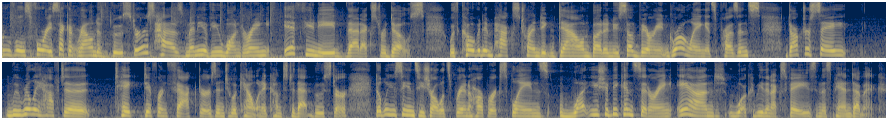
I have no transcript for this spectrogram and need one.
approvals for a second round of boosters has many of you wondering if you need that extra dose. With COVID impacts trending down, but a new subvariant growing its presence, doctors say we really have to take different factors into account when it comes to that booster. WCNC Charlotte's Brianna Harper explains what you should be considering and what could be the next phase in this pandemic.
